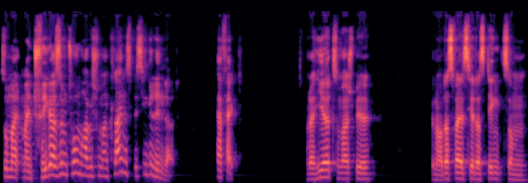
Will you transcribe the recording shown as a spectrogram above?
so mein, mein Trigger-Symptom habe ich schon mal ein kleines bisschen gelindert. Perfekt. Oder hier zum Beispiel, genau, das war jetzt hier das Ding zum,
